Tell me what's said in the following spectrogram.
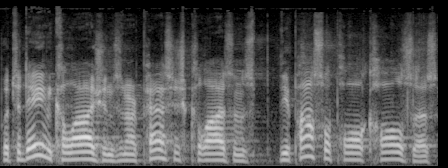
But today in Colossians, in our passage Colossians, the Apostle Paul calls us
